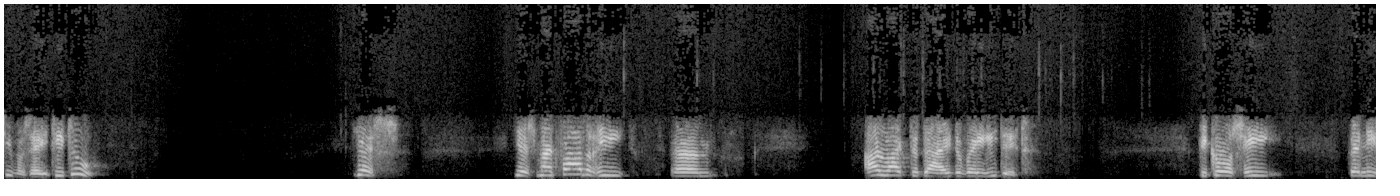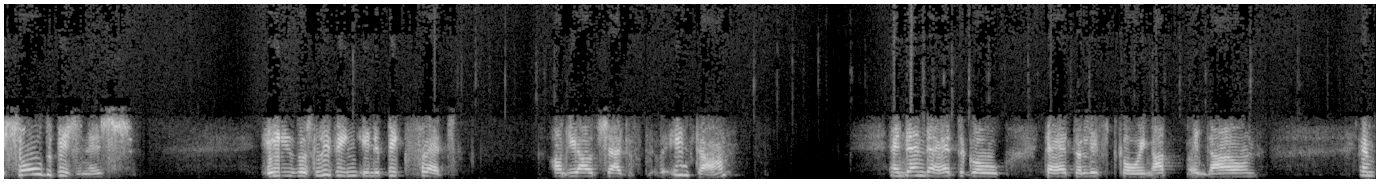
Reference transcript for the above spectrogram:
she was 82. Yes. Yes, my father, he, um, I like to die the way he did. Because he, when he sold the business, he was living in a big flat on the outside of in town. And then they had to go, they had the lift going up and down. And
